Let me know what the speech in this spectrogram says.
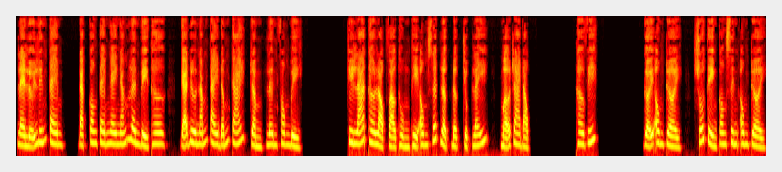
Lè lưỡi liếm tem, đặt con tem ngay ngắn lên bì thơ, gã đưa nắm tay đấm cái, trầm lên phong bì. Khi lá thơ lọt vào thùng thì ông xếp lật đật chụp lấy, mở ra đọc. Thơ viết. Gửi ông trời, số tiền con xin ông trời,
